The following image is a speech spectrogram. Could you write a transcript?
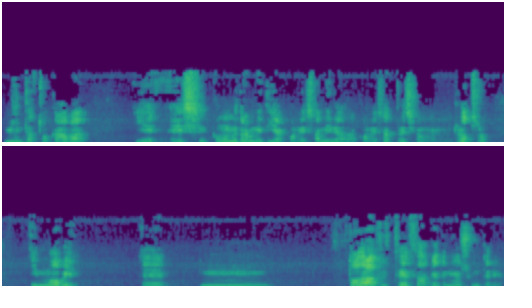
mientras tocaba y ese cómo me transmitía con esa mirada, con esa expresión en el rostro inmóvil, eh, mm, toda la tristeza que tenía en su interior.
